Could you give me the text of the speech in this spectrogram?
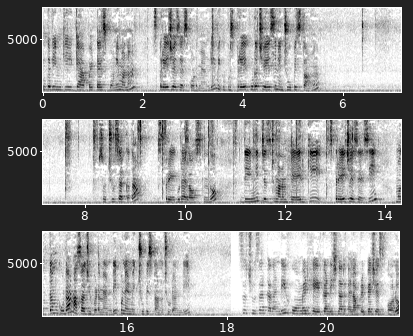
ఇంకా దీనికి క్యాప్ పెట్టేసుకొని మనం స్ప్రే చేసేసుకోవడమే అండి. మీకు ఇప్పుడు స్ప్రే కూడా చేసి నేను చూపిస్తాను. సో చూసారు కదా స్ప్రే కూడా ఎలా వస్తుందో. దీన్ని జస్ట్ మనం హెయిర్కి స్ప్రే చేసేసి మొత్తం కూడా మసాజ్ ఇవ్వడమే అండి. ఇప్పుడు నేను మీకు చూపిస్తాను చూడండి. సో చూసారు కదండి హోమ్ మేడ్ హెయిర్ కండిషనర్ ఎలా ప్రిపేర్ చేసుకోవాలో?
